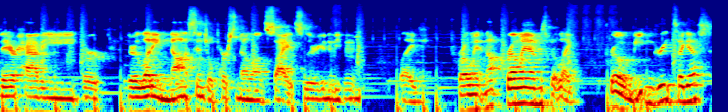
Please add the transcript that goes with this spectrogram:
they're having or they're letting non-essential personnel on site, so they're going to be mm-hmm. like pro not pro ams, but like pro meet and greets, I guess,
